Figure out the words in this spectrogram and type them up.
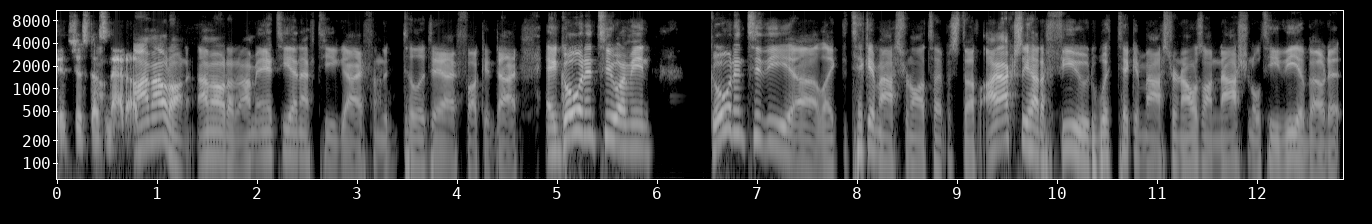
it just doesn't add up. I'm out on it. I'm out on it. I'm anti NFT guy from the till the day I fucking die. And going into, I mean, going into the uh like the Ticketmaster and all that type of stuff. I actually had a feud with Ticketmaster, and I was on national TV about it.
